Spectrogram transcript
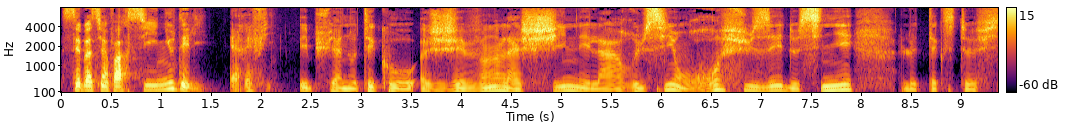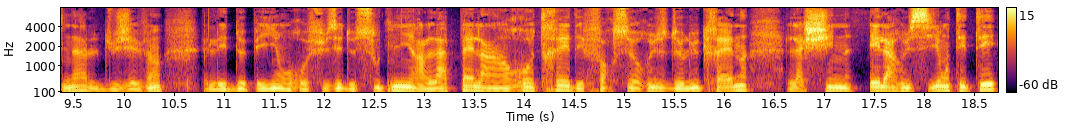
Sébastien Farsi, New Delhi, RFI. Et puis à noter qu'au G20, la Chine et la Russie ont refusé de signer le texte final du G20. Les deux pays ont refusé de soutenir l'appel à un retrait des forces russes de l'Ukraine. La Chine et la Russie ont été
